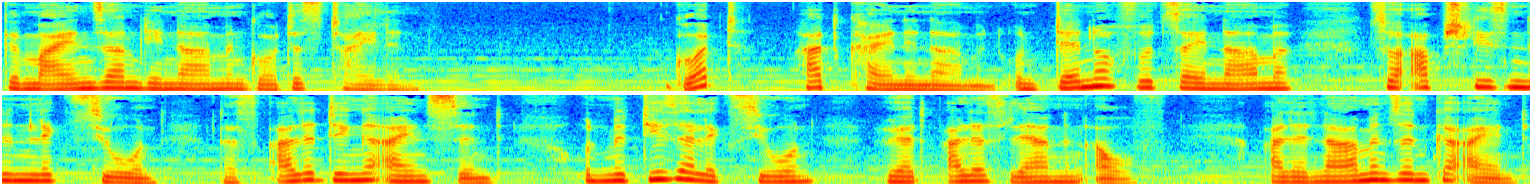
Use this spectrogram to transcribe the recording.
gemeinsam den Namen Gottes teilen. Gott hat keine Namen und dennoch wird sein Name zur abschließenden Lektion, dass alle Dinge eins sind und mit dieser Lektion hört alles Lernen auf. Alle Namen sind geeint,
